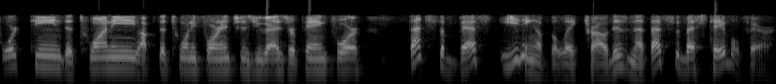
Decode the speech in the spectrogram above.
14 to 20, up to 24 inches you guys are paying for, that's the best eating of the lake trout, isn't it? That's the best table fare.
